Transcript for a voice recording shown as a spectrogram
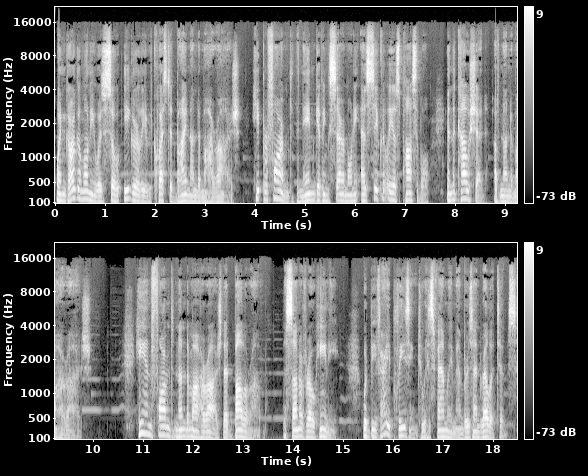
When Gargamuni was so eagerly requested by Nanda Maharaj, he performed the name giving ceremony as secretly as possible in the cowshed of Nanda Maharaj. He informed Nanda Maharaj that Balaram, the son of Rohini, would be very pleasing to his family members and relatives,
